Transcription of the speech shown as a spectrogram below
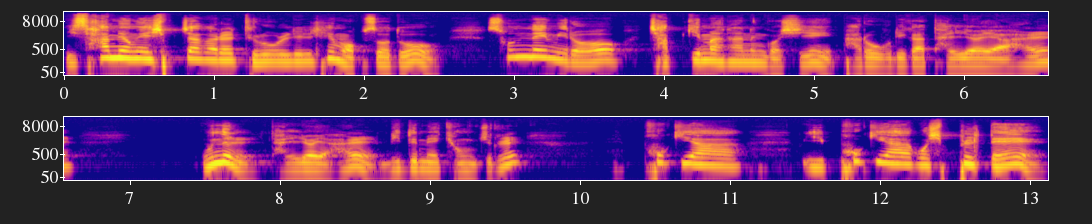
이 사명의 십자가를 들어올릴 힘 없어도 손 내밀어 잡기만 하는 것이 바로 우리가 달려야 할 오늘 달려야 할 믿음의 경주를 포기하 이 포기하고 싶을 때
